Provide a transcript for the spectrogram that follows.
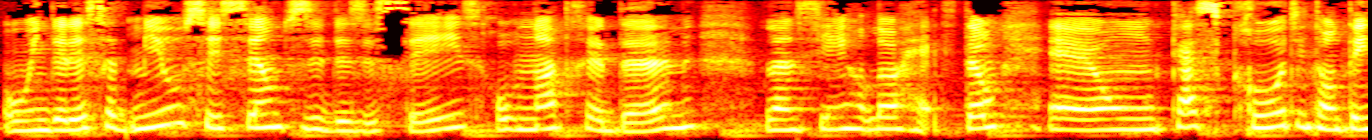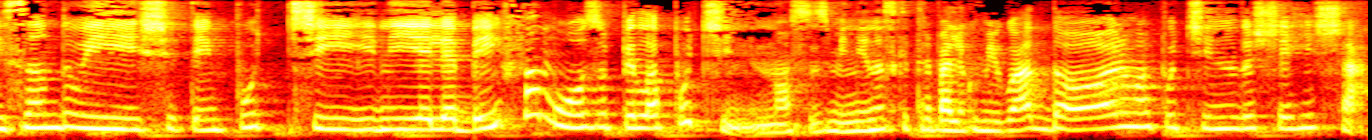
O endereço é 1616, Rue Notre-Dame, Lancien Lorette. Então, é um casse-croûte, então tem sanduíche, tem poutine, ele é bem famoso pela poutine. Nossas meninas que trabalham comigo adoram a poutine do Cherichá.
